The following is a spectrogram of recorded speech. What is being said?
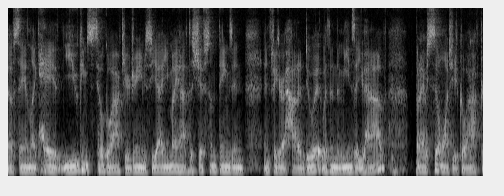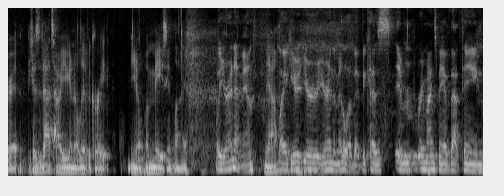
of saying like hey you can still go after your dreams yeah you might have to shift some things and and figure out how to do it within the means that you have but i still want you to go after it because that's how you're going to live a great you know amazing life Well, you're in it, man. Yeah. Like you're you're you're in the middle of it because it reminds me of that thing.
